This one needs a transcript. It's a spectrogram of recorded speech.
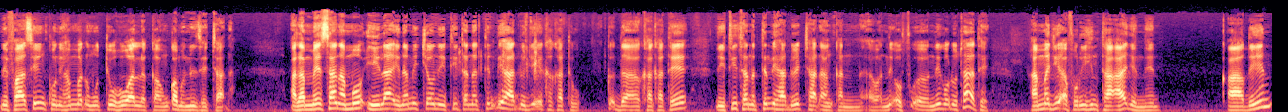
nifaasiin kun hamma dhumutti huwaan lakkaa hun qabu nis jechaadha alammeessaan ammoo iilaa namichi yoo niitii tanattin dhihaadhu jee kakatee niitii tanattin dhihaadhu jechaadhaan kan ni godhu taate hamma ji'a afurii hin taa'aa jenneen. Qaadiin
